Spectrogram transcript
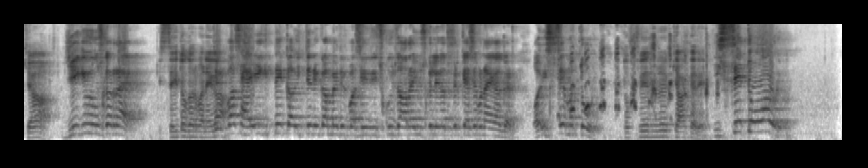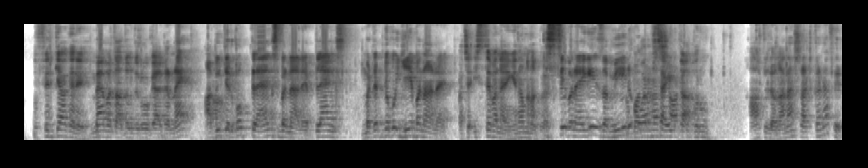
क्या? ये क्यों यूज़ कर रहा है? इससे ही तो घर बनेगा। तेरे पास है ही कितने का इतने कम है तेरे पास इसको ज़्यादा यूज़ कर लेगा तो फिर कैसे बनाएगा घर? और इससे मत तोड़। तो फिर क्या करे? इससे तोड़। तो फिर क्या करे? मैं बताता हूँ तेरे को क्या करना है। अभी हाँ। तेरे को प्लैंक्स बनाना है प्लैंक्स मतलब तेरे को ये बनाना है। अच्छा इससे बनाएँगे ना हम इससे बनाएँगे ज़मीन तो और साइड का तो करूँ। हाँ तो लगाना स्टार्ट करना फिर।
